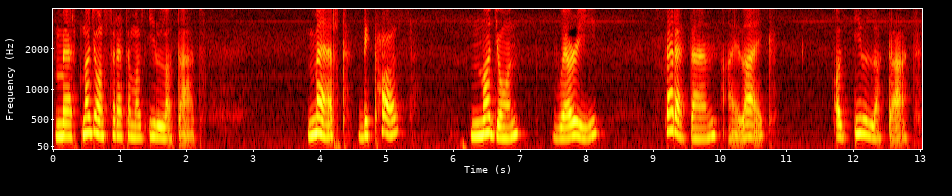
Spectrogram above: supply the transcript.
Mert nagyon szeretem az illatát. Mert, because, nagyon, very, szeretem, I like, az illatát.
